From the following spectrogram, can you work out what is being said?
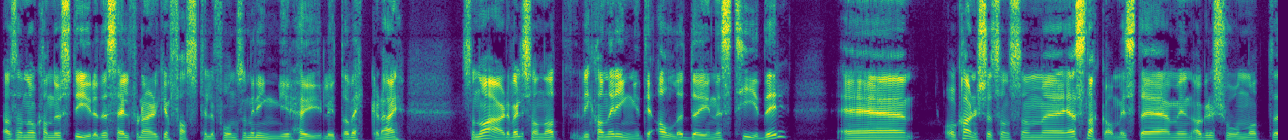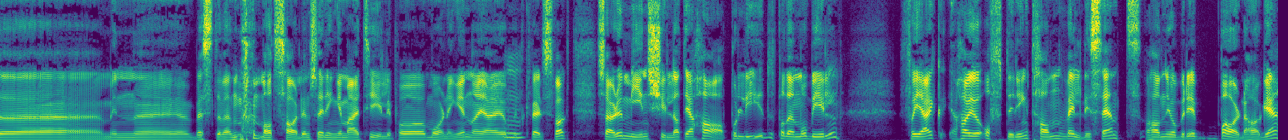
Altså Nå kan du jo styre det selv, for nå er det ikke en fasttelefon som ringer høylytt og vekker deg. Så nå er det vel sånn at vi kan ringe til alle døgnets tider. Eh, og kanskje sånn som eh, jeg snakka om i sted, min aggresjon mot eh, min eh, bestevenn Mats Harlem som ringer meg tidlig på morgenen når jeg jobber kveldsvakt, så er det jo min skyld at jeg har på lyd på den mobilen. For jeg har jo ofte ringt han veldig sent, og han jobber i barnehage.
